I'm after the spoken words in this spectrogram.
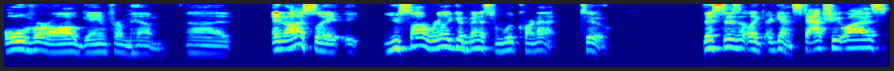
overall game from him. Uh, and honestly, you saw really good minutes from Luke Kornet, too. This isn't like again stat sheet wise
